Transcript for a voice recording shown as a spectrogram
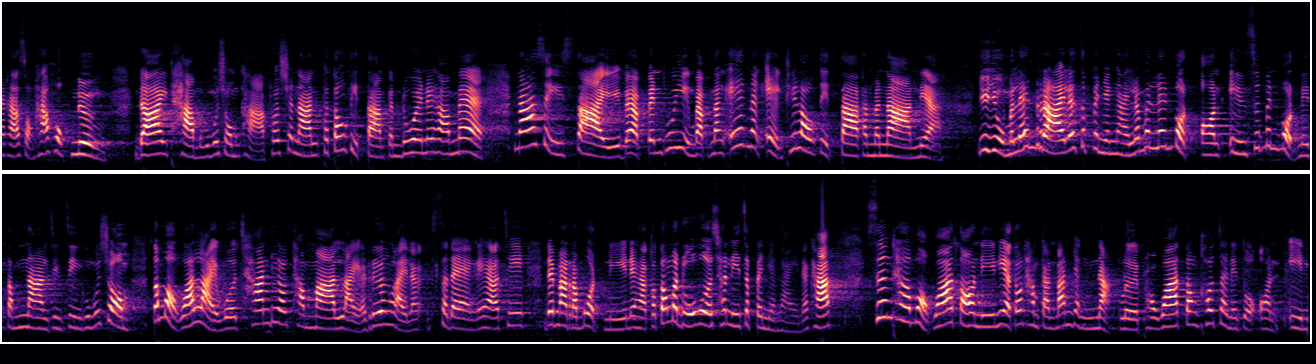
นะคะ 2561 ได้ทำคุณผู้ชมค่ะ เพราะฉะนั้นก็ต้องติดตามกันด้วยนะคะแม่หน้าใสๆแบบเป็นผู้หญิงแบบนางเอกนางเอกที่เราติดตากันมานานเนี่ย อยู่ๆมาเล่นร้ายแล้วจะเป็นยังไง แล้วมันเล่นบทออนอินซึ่งเป็นบทในตำนานจริง ๆ คุณผู้ชม ต้องบอกว่าหลายเวอร์ชั่นที่เราทำมาหลายเรื่องหลายนักแสดงนะคะที่ได้มารับบทนี้นะคะก็ต้องมาดูว่าเวอร์ชันนี้จะเป็นยังไงนะคะ ซึ่งเธอบอกว่าตอนนี้เนี่ยต้องทำการบ้านอย่างหนักเลย เพราะว่าต้องเข้าใจในตัวออนอิน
